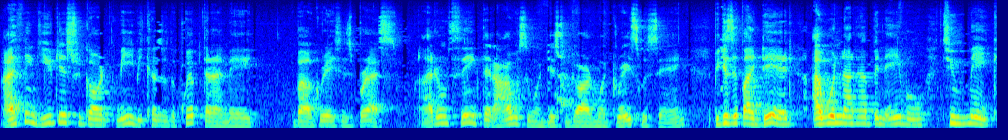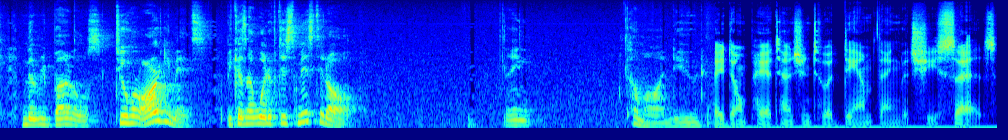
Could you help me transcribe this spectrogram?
I think you disregarded me because of the quip that I made about Grace's breasts. I don't think that I was the one disregarding what Grace was saying, because if I did, I would not have been able to make the rebuttals to her arguments because I would have dismissed it all. I mean, come on, dude. They don't pay attention to a damn thing that she says.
